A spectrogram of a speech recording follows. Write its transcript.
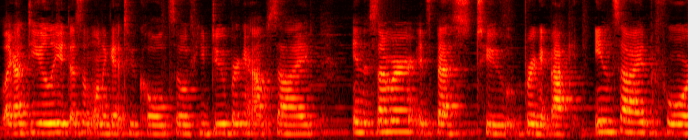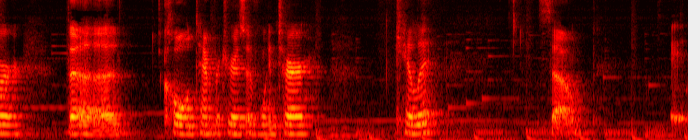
Like ideally it doesn't want to get too cold, so if you do bring it outside, in the summer, it's best to bring it back inside before the cold temperatures of winter kill it. So it,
